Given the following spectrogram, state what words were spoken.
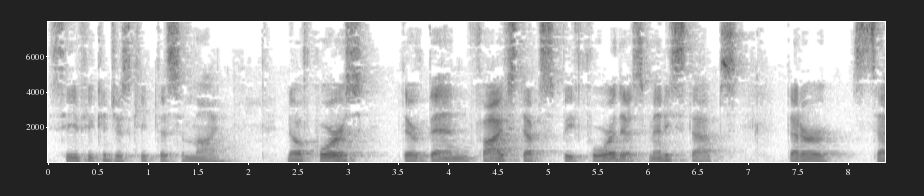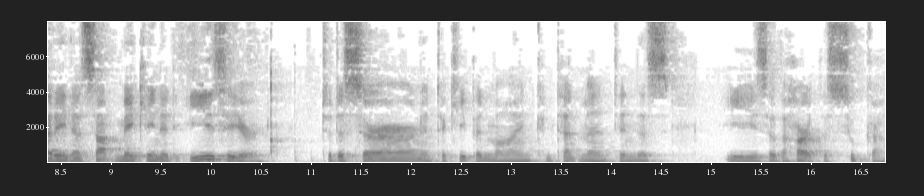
See if you can just keep this in mind. Now, of course, there have been five steps before this, many steps that are setting us up, making it easier to discern and to keep in mind contentment in this ease of the heart, the sukha.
